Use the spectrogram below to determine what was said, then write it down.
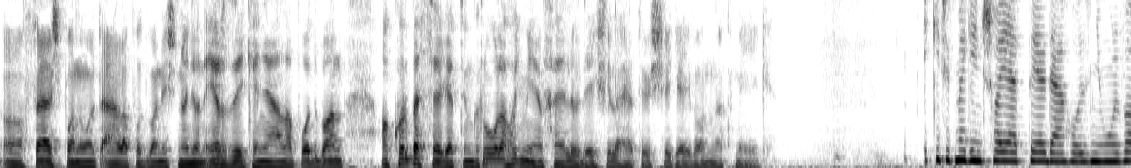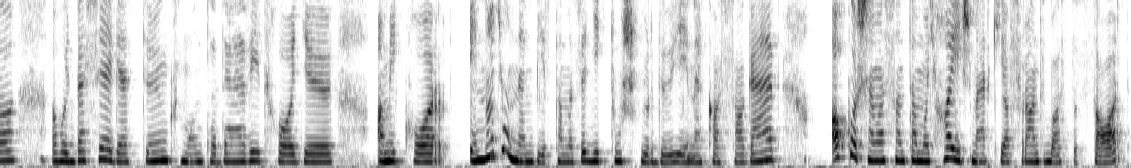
a felspanolt állapotban és nagyon érzékeny állapotban, akkor beszélgetünk róla, hogy milyen fejlődési lehetőségei vannak még kicsit megint saját példához nyúlva, ahogy beszélgettünk, mondta Dávid, hogy amikor én nagyon nem bírtam az egyik tusfürdőjének a szagát, akkor sem azt mondtam, hogy hajtsd már ki a francba azt a szart,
